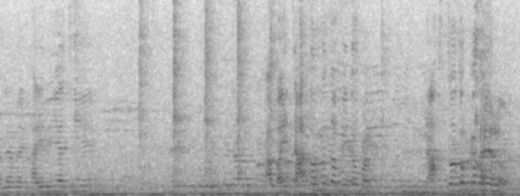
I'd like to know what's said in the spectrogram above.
અને અમે ખાઈ રહ્યા છીએ આ ભાઈ ચા તો નતો પીતો પણ નાસ્તો તો કરાયેલો और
